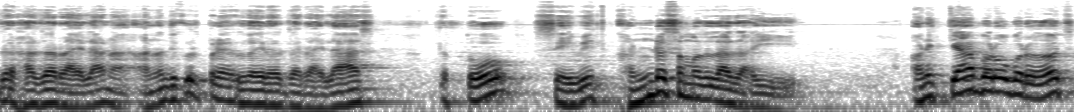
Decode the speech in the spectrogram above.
जर हजर राहिला ना अनधिकृतपणे गैरहजर राहिलास तर तो सेवेत खंड समजला जाईल. आणि त्याबरोबरच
